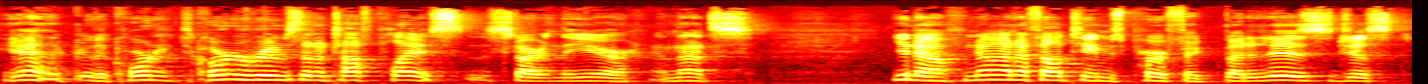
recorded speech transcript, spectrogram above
yeah, the, the corner the corner room's in a tough place starting the year, and that's you know no NFL team's perfect, but it is just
